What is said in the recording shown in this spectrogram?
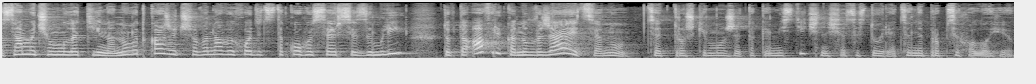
Саме чому Латіна? Ну от кажуть, що вона виходить з такого серця землі. Тобто Африка ну, вважається, ну це трошки може таке містична зараз історія, це не про психологію.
